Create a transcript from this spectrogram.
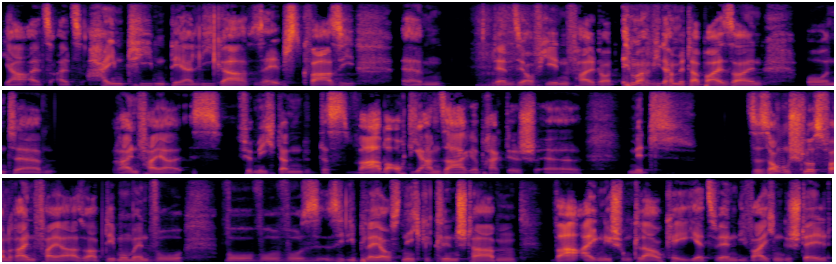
ja, als, als Heimteam der Liga selbst quasi. Ähm, werden sie auf jeden Fall dort immer wieder mit dabei sein. Und ähm, Rheinfeier ist für mich dann, das war aber auch die Ansage praktisch äh, mit Saisonschluss von Rheinfeier, also ab dem Moment, wo, wo, wo, wo sie die Playoffs nicht geklincht haben, war eigentlich schon klar, okay, jetzt werden die Weichen gestellt.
